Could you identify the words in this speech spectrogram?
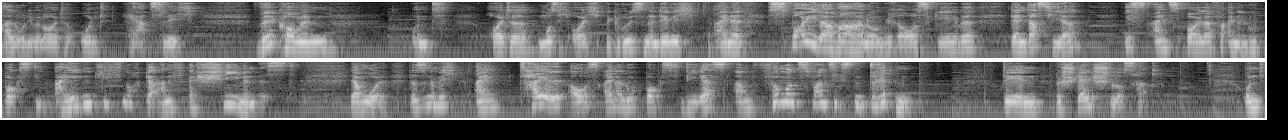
Hallo liebe Leute und herzlich willkommen. Und heute muss ich euch begrüßen, indem ich eine Spoilerwarnung rausgebe. Denn das hier ist ein Spoiler für eine Lootbox, die eigentlich noch gar nicht erschienen ist. Jawohl, das ist nämlich ein Teil aus einer Lootbox, die erst am 25.03. den Bestellschluss hat. Und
